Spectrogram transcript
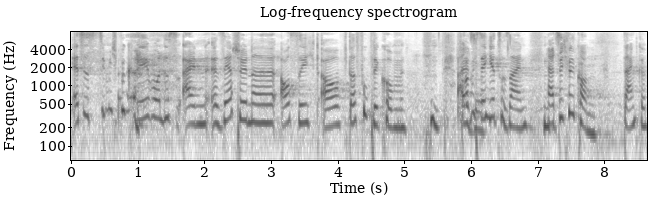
Es ist ziemlich bequem und es ist eine äh, sehr schöne Aussicht auf das Publikum. Ich freue also, mich sehr, hier zu sein. Herzlich willkommen. Danke.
